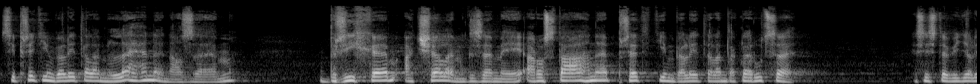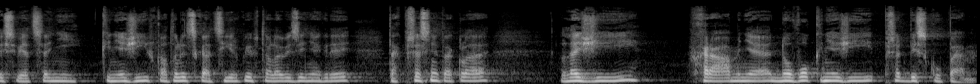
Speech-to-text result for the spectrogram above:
si před tím velitelem lehne na zem, břichem a čelem k zemi a roztáhne před tím velitelem takhle ruce. Jestli jste viděli svěcení kněží v katolické církvi v televizi někdy, tak přesně takhle leží v chrámě novokněží před biskupem.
